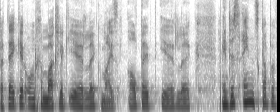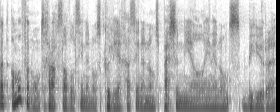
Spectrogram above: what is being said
partykeer ongemaklik eerlik, maar hy's altyd eerlik. En dis eienskappe wat almal van ons graag sal wil sien in ons kollegas en in ons personeel en in ons bure.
